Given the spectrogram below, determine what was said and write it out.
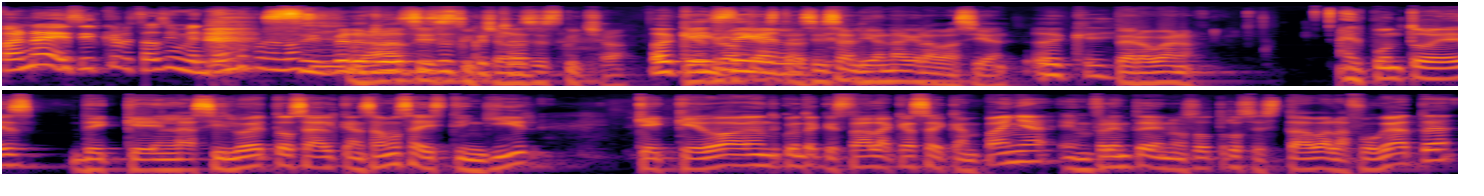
Van a decir que lo estamos inventando, pero no Sí, sé. pero no, sí sí se escuchó, escuchó. se escuchó. Ok, Yo creo que hasta así salió en la grabación. Ok. Pero bueno, el punto es de que en la silueta, o sea, alcanzamos a distinguir que quedó, hagan de cuenta que estaba la casa de campaña, enfrente de nosotros estaba la fogata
